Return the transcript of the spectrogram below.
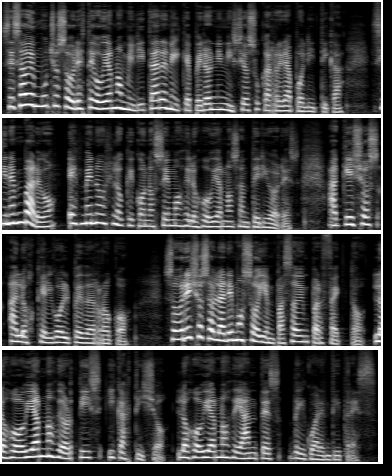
Se sabe mucho sobre este gobierno militar en el que Perón inició su carrera política. Sin embargo, es menos lo que conocemos de los gobiernos anteriores, aquellos a los que el golpe derrocó. Sobre ellos hablaremos hoy en Pasado Imperfecto, los gobiernos de Ortiz y Castillo, los gobiernos de antes del 43.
